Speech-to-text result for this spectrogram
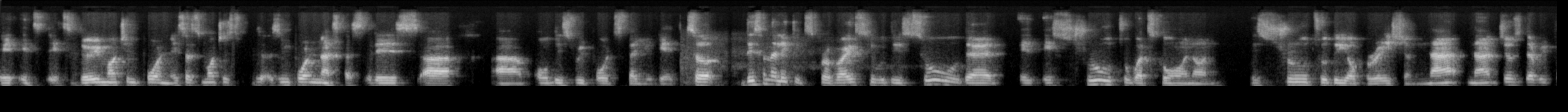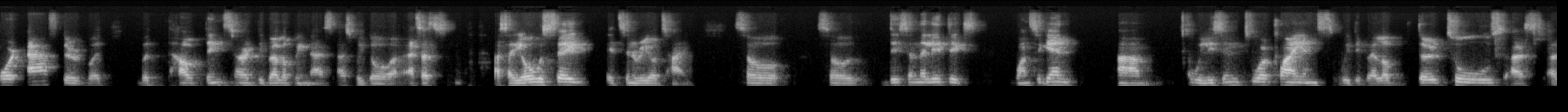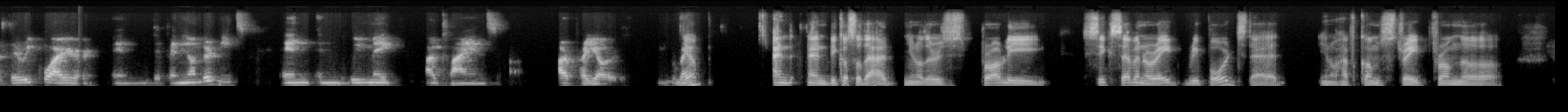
it, it's it's very much important. It's as much as, as important as, as it is uh, uh, all these reports that you get. So DISS Analytics provides you with this tool that is true to what's going on. It's true to the operation, not not just the report after, but but how things are developing as, as we go. As, as as I always say, it's in real time. So so DISS Analytics, once again, um, we listen to our clients, we develop their tools as, as they require and depending on their needs and and we make our clients our priority right? Yep. and and because of that you know there's probably six seven or eight reports that you know have come straight from the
